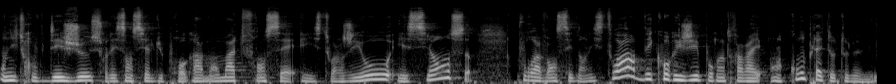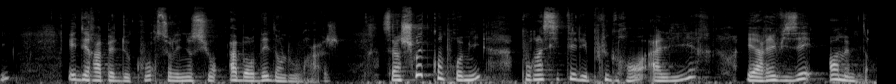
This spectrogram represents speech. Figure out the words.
On y trouve des jeux sur l'essentiel du programme en maths, français et histoire géo et sciences pour avancer dans l'histoire, des corrigés pour un travail en complète autonomie et des rappels de cours sur les notions abordées dans l'ouvrage. C'est un chouette compromis pour inciter les plus grands à lire et à réviser en même temps.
